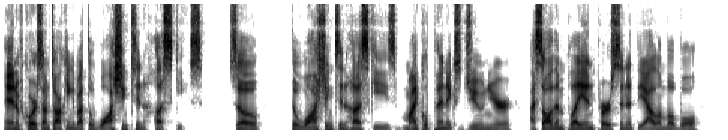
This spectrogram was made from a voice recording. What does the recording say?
And of course, I'm talking about the Washington Huskies. So the Washington Huskies, Michael Penix Jr., I saw them play in person at the Alamo Bowl.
